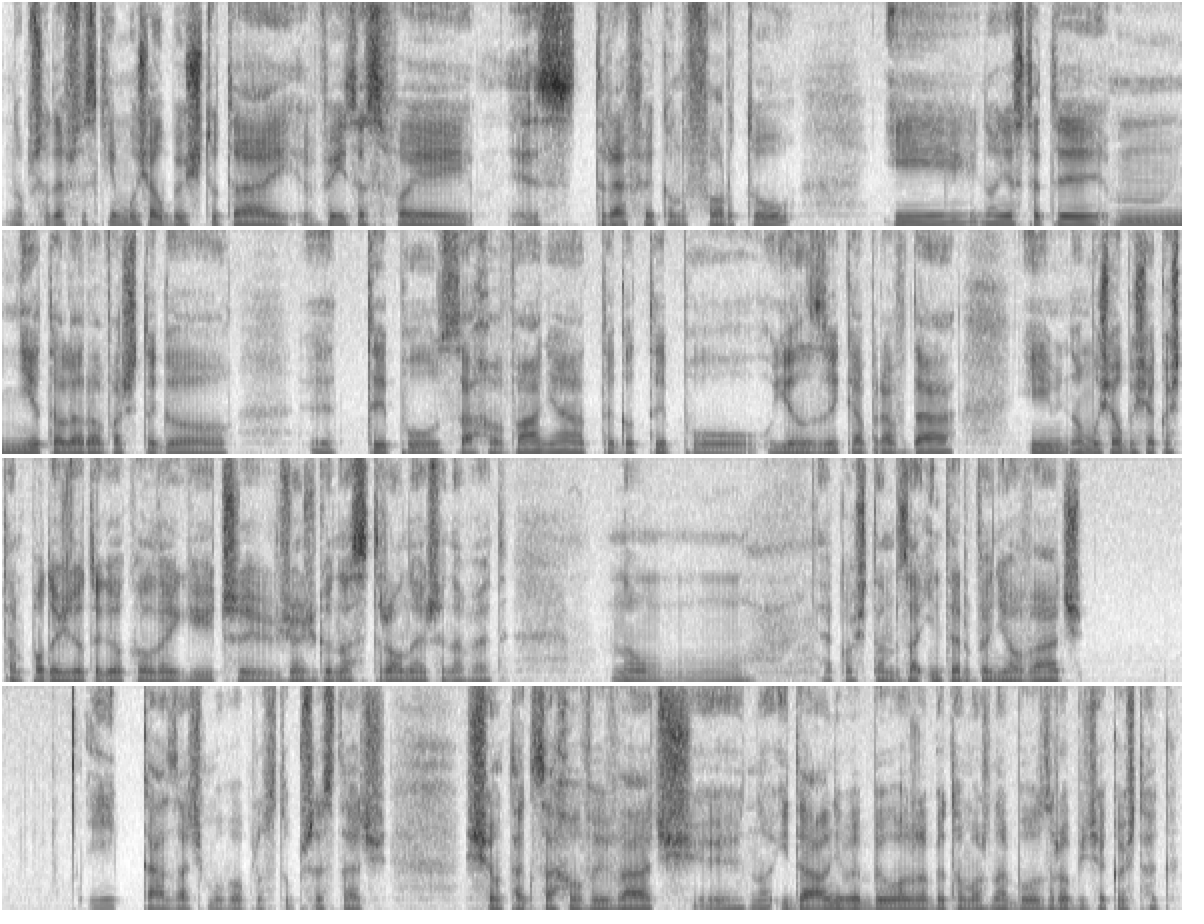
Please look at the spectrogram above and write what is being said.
no przede wszystkim musiałbyś tutaj wyjść ze swojej strefy komfortu i no niestety mm, nie tolerować tego typu zachowania, tego typu języka, prawda? I no, musiałbyś jakoś tam podejść do tego kolegi, czy wziąć go na stronę, czy nawet no, jakoś tam zainterweniować i kazać mu po prostu przestać się tak zachowywać. No idealnie by było, żeby to można było zrobić jakoś tak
